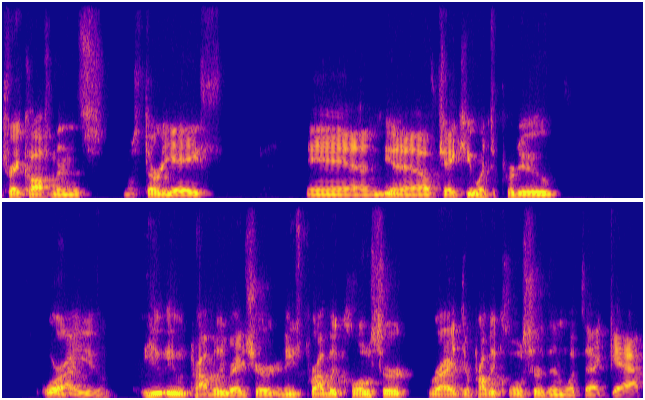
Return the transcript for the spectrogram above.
Trey Kaufman's was thirty eighth, and you know if JQ went to Purdue or IU, he, he would probably redshirt, and he's probably closer. Right, they're probably closer than what that gap.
